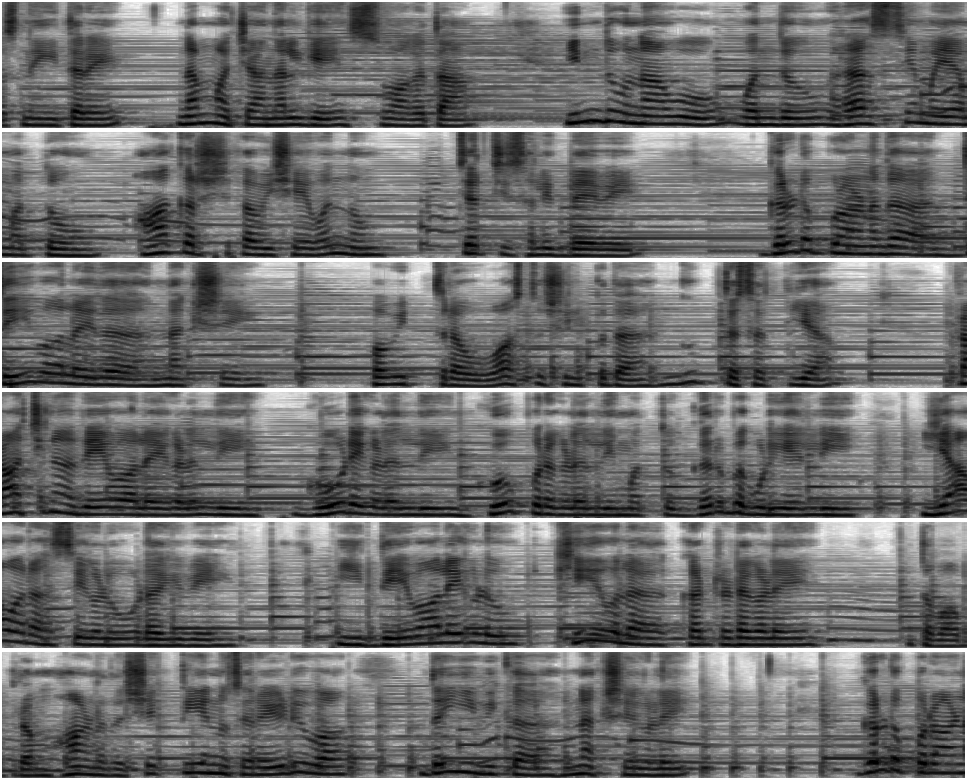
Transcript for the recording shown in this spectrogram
ಸ್ನೇಹಿತರೆ, ನಮ್ಮ ಚಾನಲ್ಗೆ ಸ್ವಾಗತ. ಇಂದು ನಾವು ಒಂದು ರಹಸ್ಯಮಯ ಮತ್ತು ಆಕರ್ಷಕ ವಿಷಯವನ್ನು ಚರ್ಚಿಸಲಿದ್ದೇವೆ. ಗರುಡ ಪುರಾಣದ ದೇವಾಲಯದ ನಕ್ಷೆ, ಪವಿತ್ರ ವಾಸ್ತುಶಿಲ್ಪದ ಗುಪ್ತ ಸತ್ಯ, ಪ್ರಾಚೀನ ದೇವಾಲಯಗಳಲ್ಲಿ, ಗೋಡೆಗಳಲ್ಲಿ, ಗೋಪುರಗಳಲ್ಲಿ ಮತ್ತು ಗರ್ಭಗುಡಿಯಲ್ಲಿ ಯಾವ ರಹಸ್ಯಗಳು ಅಡಗಿವೆ ಈ ದೇವಾಲಯಗಳು ಕೇವಲ ಕಟ್ಟಡಗಳೇ ಅಥವಾ ಬ್ರಹ್ಮಾಂಡದ ಶಕ್ತಿಯನ್ನು ಸೆರೆಹಿಡಿಯುವ ದೈವಿಕ ನಕ್ಷೆಗಳೇ? ಗರುಡ ಪುರಾಣ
